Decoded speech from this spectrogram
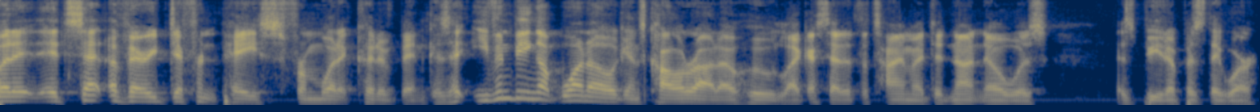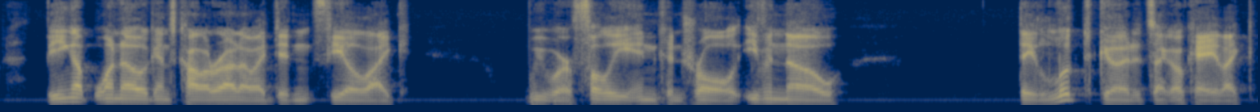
but it, it set a very different pace from what it could have been. Because even being up 1 0 against Colorado, who, like I said at the time, I did not know was as beat up as they were, being up 1 0 against Colorado, I didn't feel like we were fully in control, even though they looked good. It's like, okay, like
